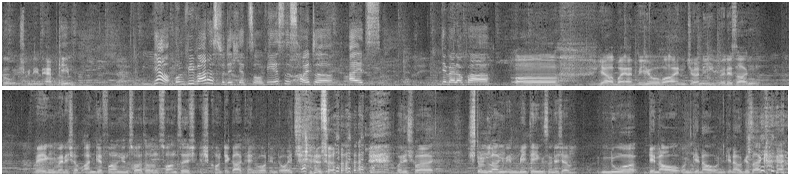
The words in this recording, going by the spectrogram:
So, ich bin im App-Team. Ja, und wie war das für dich jetzt so? Wie ist es heute als Developer? Äh, ja, bei Envio war ein Journey, würde ich sagen. Wegen, wenn ich habe angefangen in 2020, ich konnte gar kein Wort in Deutsch. Und ich war stundenlang in Meetings und ich habe nur genau und genau und genau gesagt.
